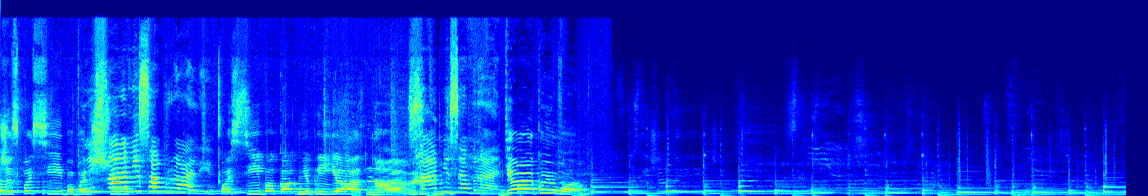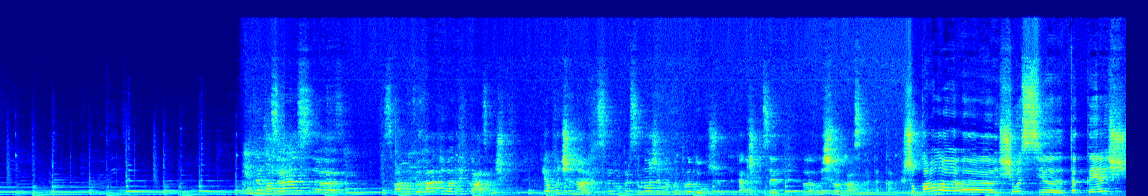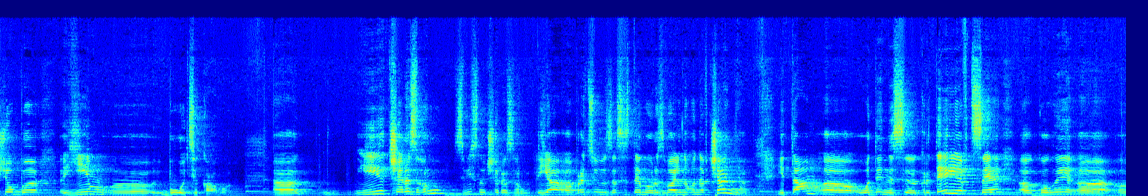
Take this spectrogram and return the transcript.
Боже, спасибо большое. Сами собрали. Спасибо, как мне приятно. Сами собрали. Дякую вам. З вами вигадувати казочку. Я починаю зі своїми персонажами, ви продовжуєте, так щоб це е, вийшла казка така. Шукала е, щось е, таке, щоб їм е, було цікаво. Е, І через гру, звісно, через гру. Я е, працюю за системою розвального навчання, і там е, один із критеріїв це коли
